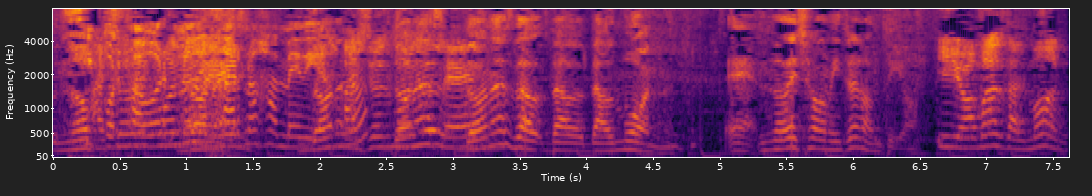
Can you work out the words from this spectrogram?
no, sí, por Això favor, és no dejarnos a medias, dones, ¿no? Això és molt dones, dolent. dones del, del, del món. Eh, no deixeu a mitges a un tio. Y homes del món.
